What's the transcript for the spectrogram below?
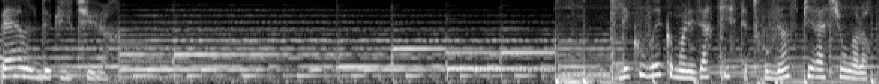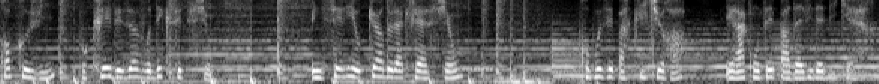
Perles de culture. Découvrez comment les artistes trouvent l'inspiration dans leur propre vie pour créer des œuvres d'exception. Une série au cœur de la création, proposée par Cultura et racontée par David Abiker.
